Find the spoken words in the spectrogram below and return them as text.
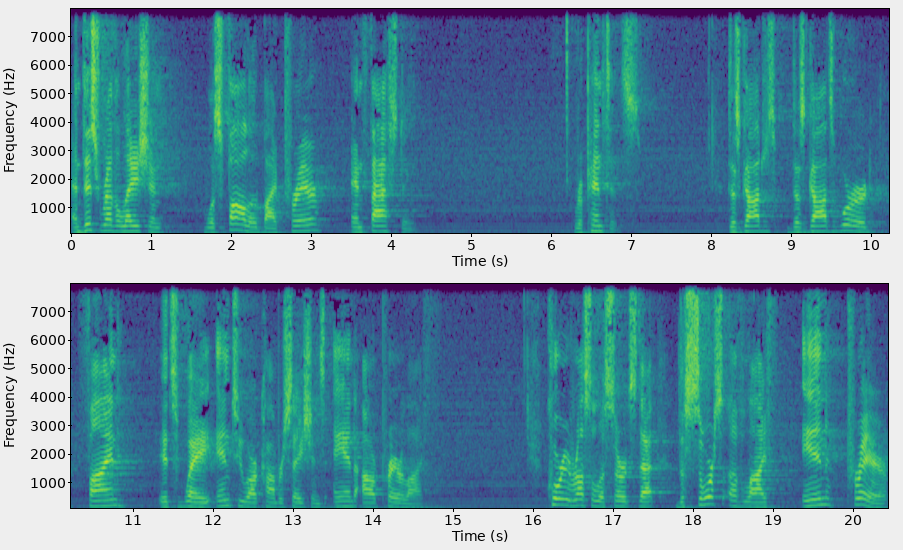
And this revelation was followed by prayer and fasting, repentance. Does God's, does God's Word find its way into our conversations and our prayer life? Corey Russell asserts that the source of life in prayer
